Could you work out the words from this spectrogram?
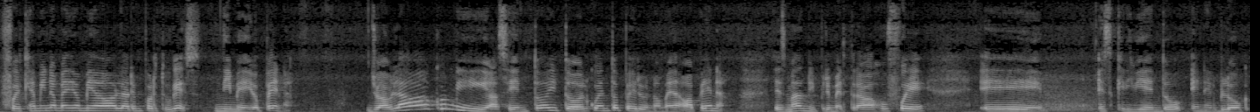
fue que a mí no me dio miedo hablar en portugués, ni me dio pena. Yo hablaba con mi acento y todo el cuento, pero no me daba pena. Es más, mi primer trabajo fue eh, escribiendo en el blog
